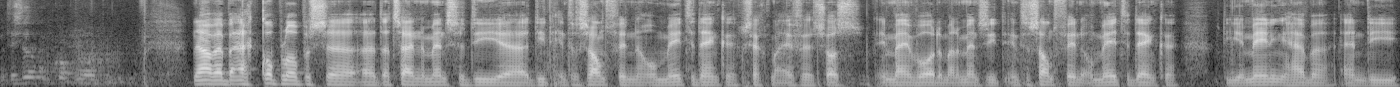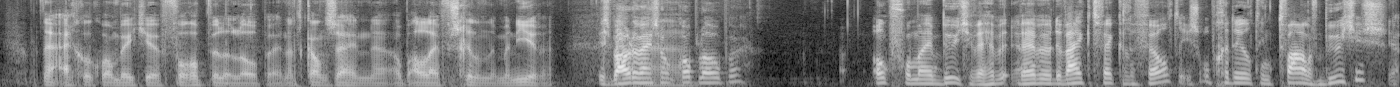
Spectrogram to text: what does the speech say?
Wat is dat een koploper? Nou, we hebben eigenlijk koplopers. dat zijn de mensen die, die het interessant vinden om mee te denken. Ik zeg maar even zoals in mijn woorden. Maar de mensen die het interessant vinden om mee te denken. Die een mening hebben. En die nou, eigenlijk ook wel een beetje voorop willen lopen. En dat kan zijn op allerlei verschillende manieren. Is Boudewijn zo'n koploper? Ook voor mijn buurtje. We hebben, we hebben de wijk Twekkelenveld. is opgedeeld in twaalf buurtjes. Ja.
